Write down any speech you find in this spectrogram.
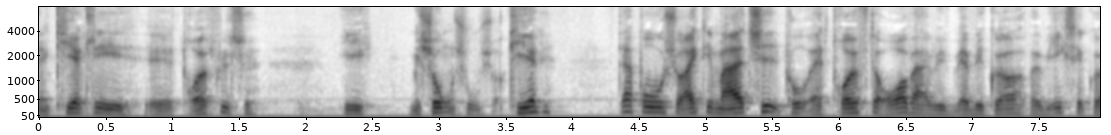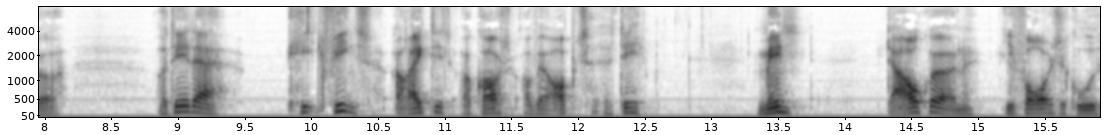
den kirkelige øh, drøftelse i missionshus og kirke. Der bruges jo rigtig meget tid på at drøfte og overveje, hvad vi gør, hvad vi ikke skal gøre. Og det er da helt fint og rigtigt og godt at være optaget af det. Men det afgørende i forhold til Gud,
